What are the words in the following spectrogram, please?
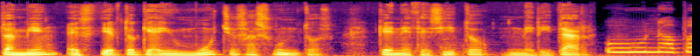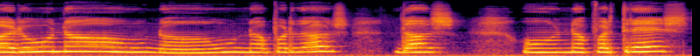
También es cierto que hay muchos asuntos que necesito meditar. Uno por uno, uno, uno por dos, dos, uno por tres,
